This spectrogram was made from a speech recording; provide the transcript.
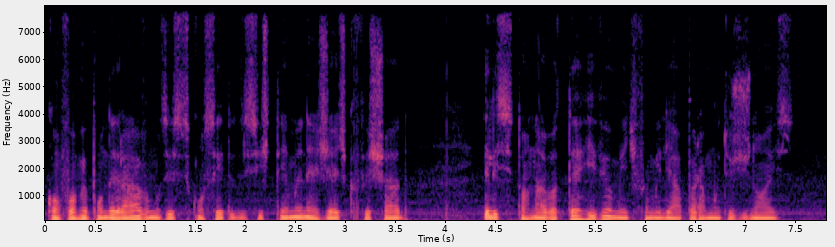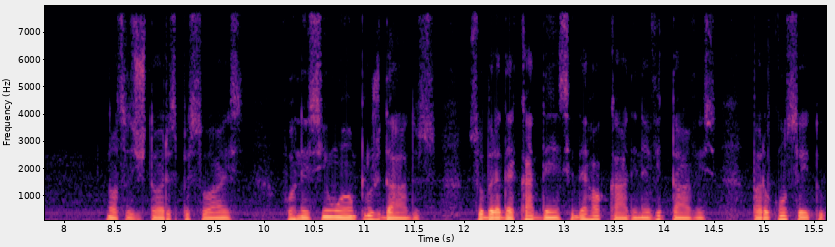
Conforme ponderávamos esse conceito de sistema energético fechado, ele se tornava terrivelmente familiar para muitos de nós. Nossas histórias pessoais forneciam amplos dados sobre a decadência e derrocada inevitáveis para o conceito,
